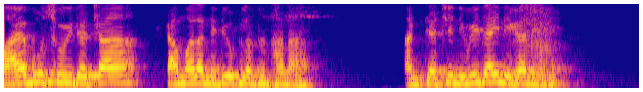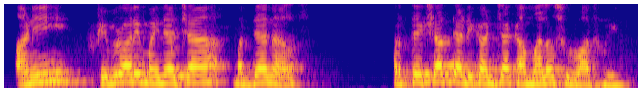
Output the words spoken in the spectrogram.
पायाभूत सुविधेच्या कामाला निधी उपलब्ध झाला. आणि त्याची निविदाही निघाली. आणि फेब्रुवारी महिन्याच्या मध्यानास प्रत्यक्षात त्या ठिकाणच्या कामाला सुरुवात होईल.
